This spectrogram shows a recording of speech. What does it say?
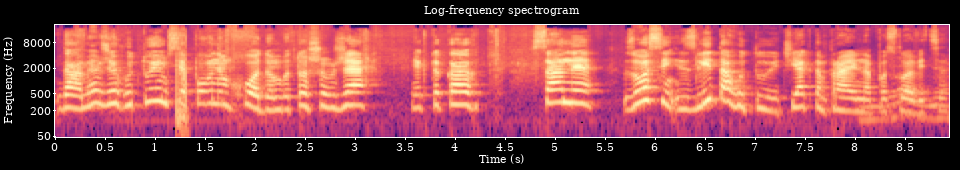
Да, ми вже готуємося повним ходом, бо то, що вже, як то кажуть, сане з осінь, з літа готують, як там правильна пословиця.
